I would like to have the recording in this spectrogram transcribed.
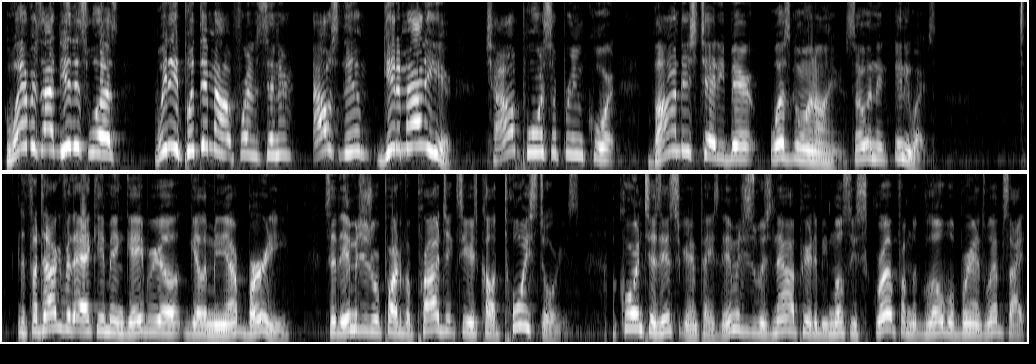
Whoever's idea this was, we need to put them out front and center. Oust them. Get them out of here. Child porn Supreme Court. Bondage teddy bear. What's going on here? So, in the, anyways, the photographer that ad campaign, Gabriel Galimberti, said the images were part of a project series called Toy Stories. According to his Instagram page, the images, which now appear to be mostly scrubbed from the global brand's website,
